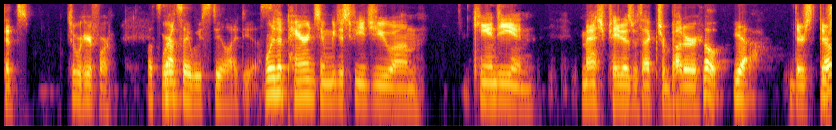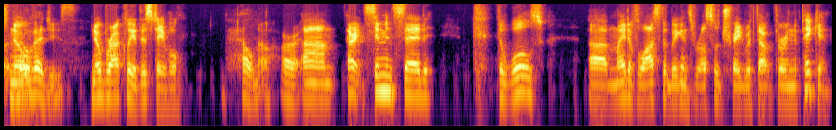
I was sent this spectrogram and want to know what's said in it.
That's that's what we're here for. Let's We're- not say we steal ideas. We're the parents, and we just feed you um, candy and mashed potatoes with extra butter. oh, yeah. There's there's no, no no veggies. no broccoli at this table. Hell no. All right. Um, all right. Simmons said the Wolves uh, might have lost the Wiggins Russell trade without throwing the pick in.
